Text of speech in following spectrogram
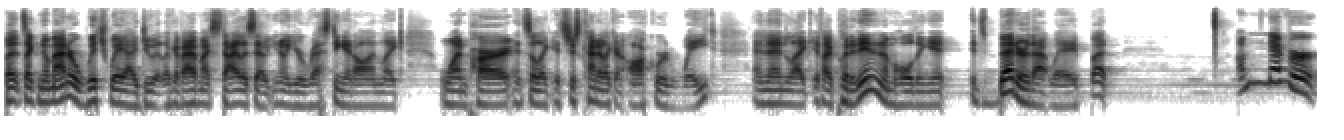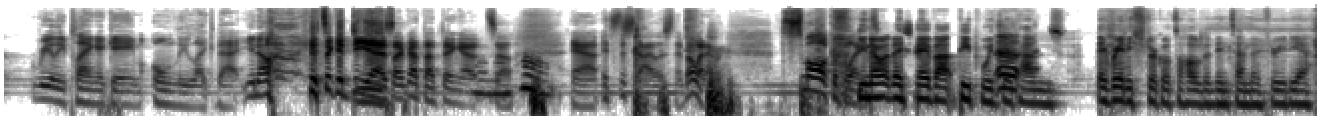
but it's like no matter which way I do it. Like if I have my stylus out, you know, you're resting it on like one part and so like it's just kind of like an awkward weight. And then like if I put it in and I'm holding it, it's better that way, but I'm never really playing a game only like that, you know? it's like a DS. I've got that thing out. So, yeah, it's the stylus thing, but whatever. Small complaints. You know what they say about people with big Uh, hands? They really struggle to hold a Nintendo 3DS.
